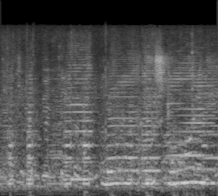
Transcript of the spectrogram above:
У школе morning.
